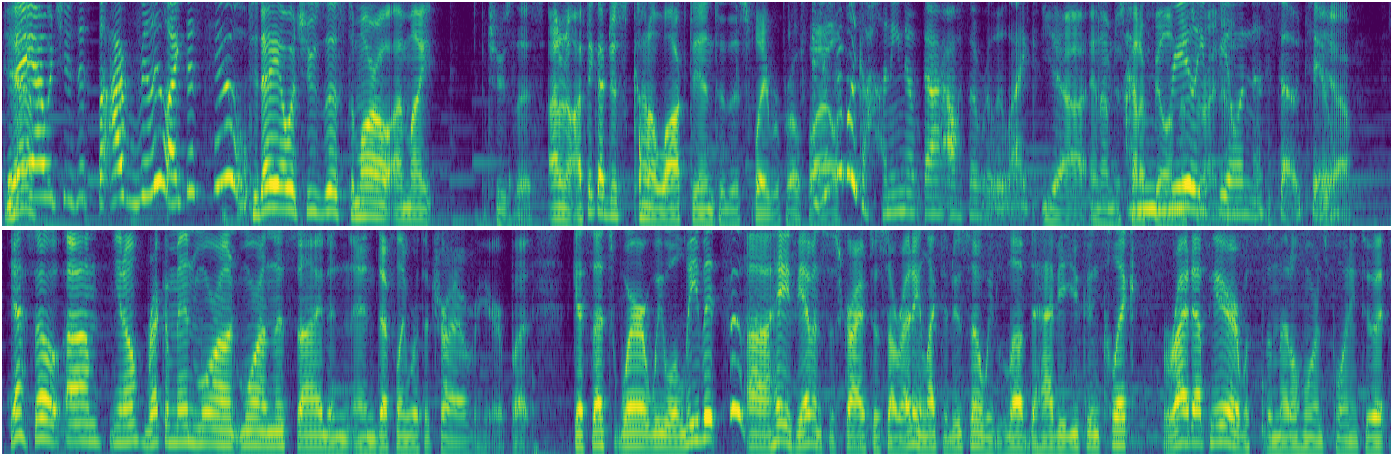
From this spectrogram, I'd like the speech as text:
Today Yeah. I would choose this, but I really like this too. Today I would choose this. Tomorrow I might choose this. I don't know. I think I just kind of locked into this flavor profile. I just have like a honey note that I also really like. yeah, and I'm just kind of feeling really this right feeling this though too. Yeah. Yeah, so um, you know, recommend more on more on this side and and definitely worth a try over here. But I guess that's where we will leave it. Uh, hey, if you haven't subscribed to us already and like to do so, we'd love to have you. You can click right up here with the metal horns pointing to it.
